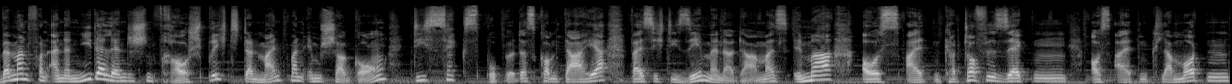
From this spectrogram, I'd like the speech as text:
Wenn man von einer niederländischen Frau spricht, dann meint man im Jargon die Sexpuppe. Das kommt daher, weil sich die Seemänner damals immer aus alten Kartoffelsäcken, aus alten Klamotten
